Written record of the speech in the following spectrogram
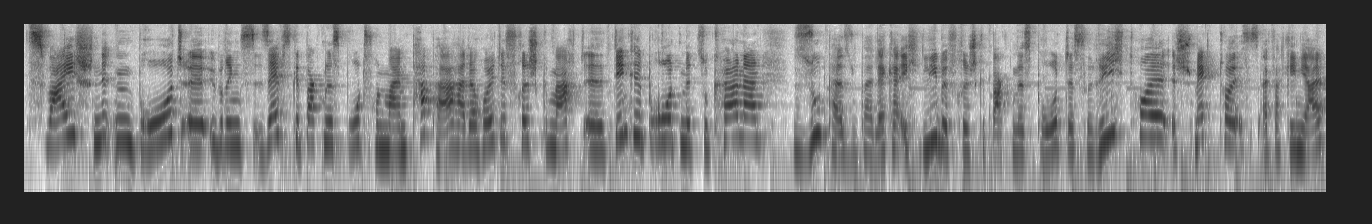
Zwei Schnitten Brot, äh, übrigens selbstgebackenes Brot von meinem Papa, hat er heute frisch gemacht. Äh, Dinkelbrot mit so Körnern, super, super lecker. Ich liebe frisch gebackenes Brot, das riecht toll, es schmeckt toll, es ist einfach genial.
